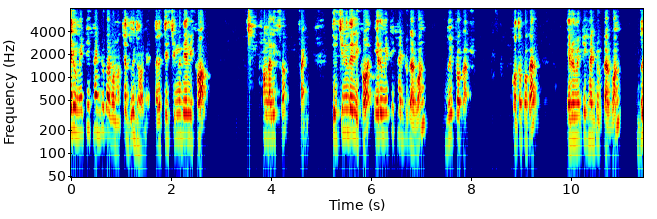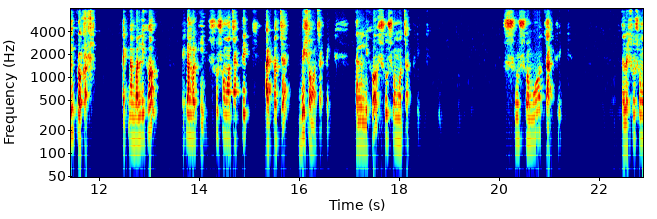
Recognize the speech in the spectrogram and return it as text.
এরোমেটিক হাইড্রোকার্বন হচ্ছে দুই ধরনের। তাহলে তীর চিহ্ন দিয়ে লিখো। সংজ্ঞা লিখছো? ফাইন তীর চিহ্ন দিয়ে লিখো এরোমেটিক হাইড্রোকার্বন দুই প্রকার। কত প্রকার? এরোমেটিক হাইড্রোকার্বন দুই প্রকার। এক নাম্বার লিখো, এক নাম্বার কি? সুষম চাকরিক, আরেকটা হচ্ছে বিষম চাকরিক। তাহলে লিখো সুষম চাকরিক। সুষম চাকরিক। তাহলে সুষম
